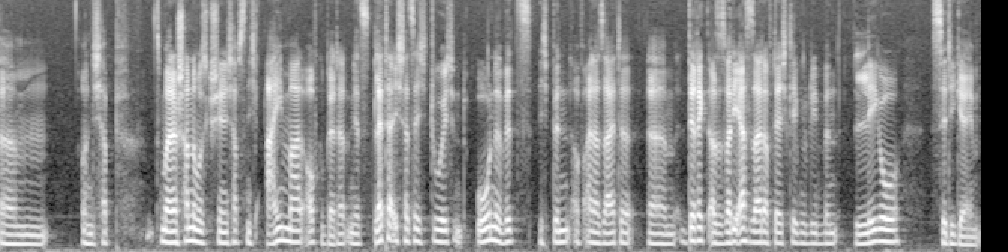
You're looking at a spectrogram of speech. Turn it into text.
Ähm, und ich habe, zu meiner Schande muss ich gestehen, ich habe es nicht einmal aufgeblättert. Und jetzt blätter ich tatsächlich durch und ohne Witz, ich bin auf einer Seite ähm, direkt, also es war die erste Seite, auf der ich kleben geblieben bin, Lego City Game,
